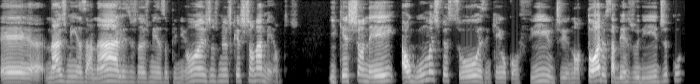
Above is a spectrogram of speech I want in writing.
é, nas minhas análises, nas minhas opiniões, nos meus questionamentos. E questionei algumas pessoas em quem eu confio, de notório saber jurídico,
